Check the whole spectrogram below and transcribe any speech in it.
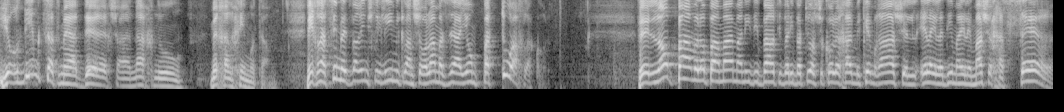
יורדים קצת מהדרך שאנחנו מחנכים אותם. נכנסים לדברים שליליים מכיוון שהעולם הזה היום פתוח לכל. ולא פעם ולא פעמיים אני דיברתי ואני בטוח שכל אחד מכם ראה של אל הילדים האלה מה שחסר,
